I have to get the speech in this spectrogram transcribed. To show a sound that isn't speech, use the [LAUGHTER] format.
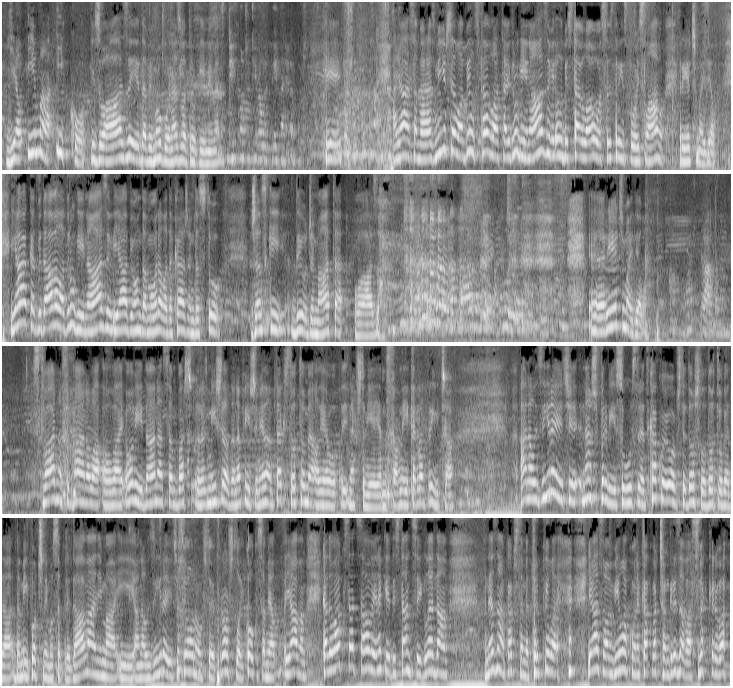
Jel ima iko iz oaze da bi mogu nazvati drugim imenom? Nismo očekivali pitanje na početku. E, a ja sam razmišljala bil stavila taj drugi naziv ili bi stavila ovo sestrinstvo u islamu riječima i djelom. Ja kad bi davala drugi naziv ja bi onda morala da kažem da su to ženski dio džemata oaza. [LAUGHS] e, riječima i djelom. Stvarno, subhanala, ovaj, ovih dana sam baš razmišljala da napišem jedan tekst o tome, ali evo, nešto mi je jednostavnije kad vam priča. Analizirajući naš prvi susret, kako je uopšte došlo do toga da, da mi počnemo sa predavanjima i analizirajući sve ono što je prošlo i koliko sam ja, ja vam, kada ovako sad sa ove neke distance gledam, ne znam kako ste me trpile, [LAUGHS] ja sam vam bila ko nekakva čangrizava svekrva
